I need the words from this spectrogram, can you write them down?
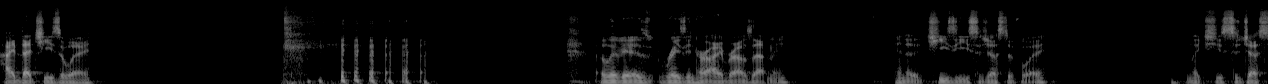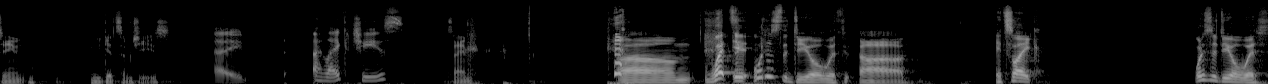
Hide that cheese away. Olivia is raising her eyebrows at me in a cheesy, suggestive way. Like she's suggesting we get some cheese. I I like cheese. Same. um, what i- what is the deal with uh? It's like, what is the deal with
